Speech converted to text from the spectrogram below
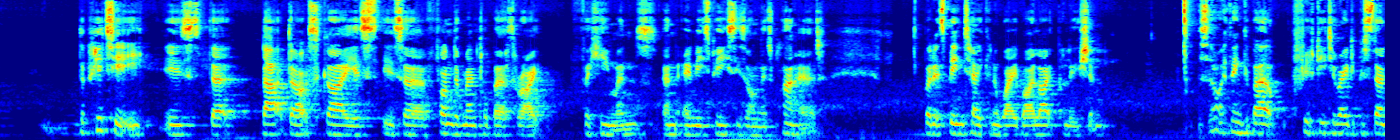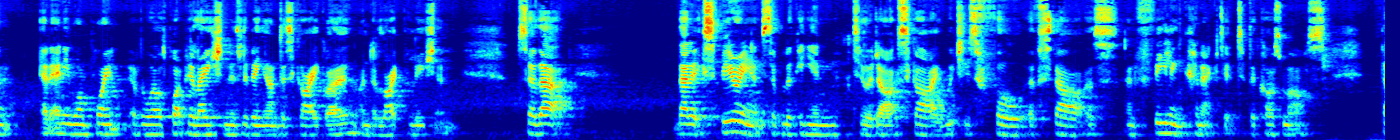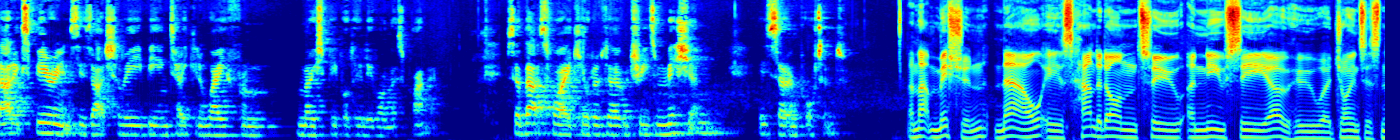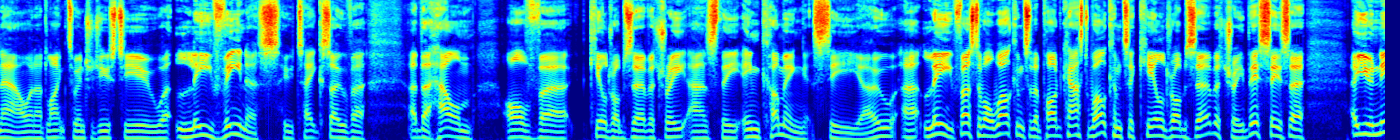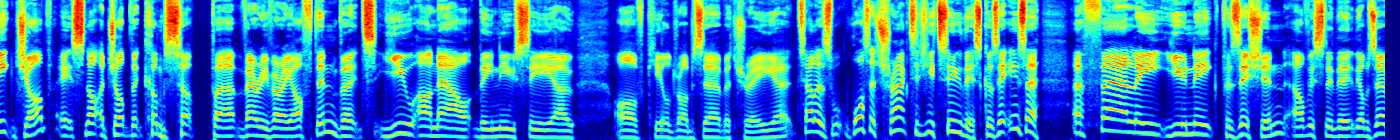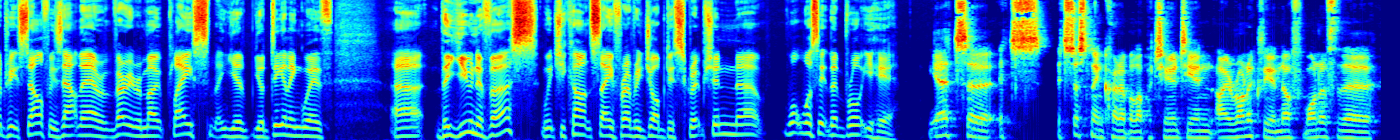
the pity is that that dark sky is, is a fundamental birthright for humans and any species on this planet, but it's been taken away by light pollution. So I think about 50 to 80% at any one point of the world's population is living under sky glow, under light pollution. So that that experience of looking into a dark sky, which is full of stars, and feeling connected to the cosmos, that experience is actually being taken away from most people who live on this planet. So that's why Kielder Observatory's mission is so important. And that mission now is handed on to a new CEO who uh, joins us now. And I'd like to introduce to you uh, Leigh Venus, who takes over at the helm of uh, Observatory as the incoming CEO. Uh, Leigh, first of all, welcome to the podcast. Welcome to Kielder Observatory. This is a a unique job. It's not a job that comes up uh, very, very often, but you are now the new CEO of Kielder Observatory. Uh, tell us what attracted you to this, because it is a, a fairly unique position. Obviously, the, the observatory itself is out there, a very remote place. You're, you're dealing with uh, the universe, which you can't say for every job description. Uh, what was it that brought you here? Yeah, it's a, it's it's just an incredible opportunity, and ironically enough, one of the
